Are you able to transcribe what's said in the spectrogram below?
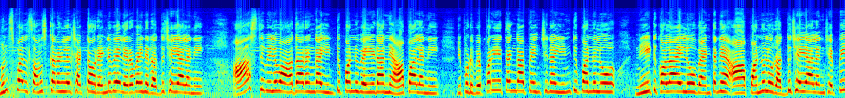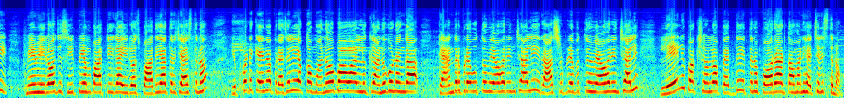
మున్సిపల్ సంస్కరణల చట్టం రెండు వేల ఇరవైని రద్దు చేయాలని ఆస్తి విలువ ఆధారంగా ఇంటి పన్ను వేయడాన్ని ఆపాలని ఇప్పుడు విపరీతంగా పెంచిన ఇంటి పన్నులు నీటి కొలాయిలు వెంటనే ఆ పన్నులు రద్దు చేయాలని చెప్పి మేము ఈరోజు సిపిఎం పార్టీగా ఈరోజు పాదయాత్ర చేస్తున్నాం. ఇప్పటికైనా ప్రజల యొక్క మనోభావాలకు అనుగుణంగా కేంద్ర ప్రభుత్వం వ్యవహరించాలి రాష్ట్ర ప్రభుత్వం వ్యవహరించాలి లేని పక్షంలో పెద్ద ఎత్తున పోరాడతామని హెచ్చరిస్తున్నాం.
